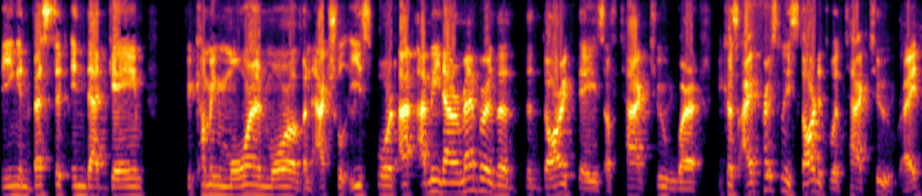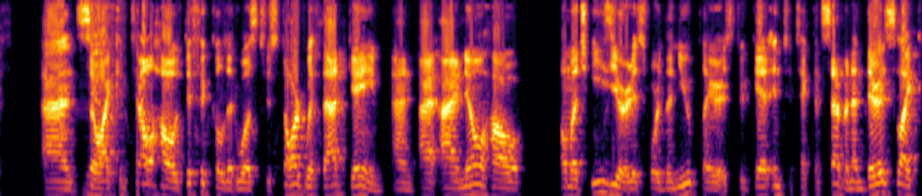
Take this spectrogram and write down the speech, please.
being invested in that game, becoming more and more of an actual esport. I, I mean, I remember the the dark days of Tag Two, where because I personally started with Tag Two, right? And so Yeah. I can tell how difficult it was to start with that game, and I, I know how how much easier it is for the new players to get into Tekken Seven. And there's like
